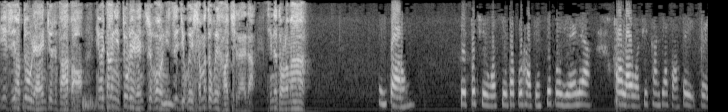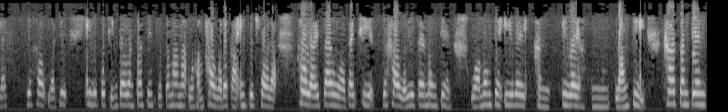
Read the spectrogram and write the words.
一直要渡人就是法宝，因为当你渡了人之后，你自己会什么都会好起来的，听得懂了吗？听懂。对不起，我修的不好，请师傅原谅。后来我去参加法会回来之后，我就一路不停的问观世音菩萨妈妈，我很怕我的感应是错了。后来在我在七月四号，我又在梦见，我梦见一位很一位嗯皇帝，他身边。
